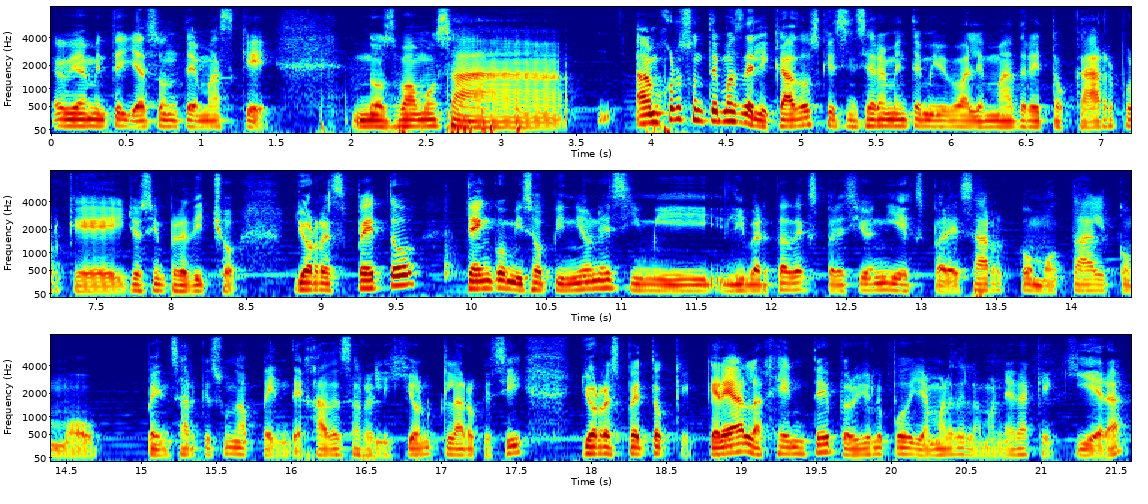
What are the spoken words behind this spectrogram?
Obviamente ya son temas que nos vamos a... A lo mejor son temas delicados que sinceramente a mí me vale madre tocar porque yo siempre he dicho, yo respeto, tengo mis opiniones y mi libertad de expresión y expresar como tal, como pensar que es una pendejada esa religión, claro que sí. Yo respeto que crea la gente, pero yo le puedo llamar de la manera que quiera.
